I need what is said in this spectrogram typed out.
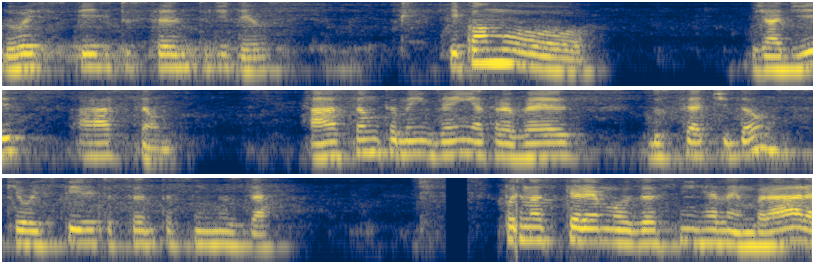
do Espírito Santo de Deus. E como já diz a ação, a ação também vem através dos sete dons que o Espírito Santo assim nos dá. Pois nós queremos assim relembrar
